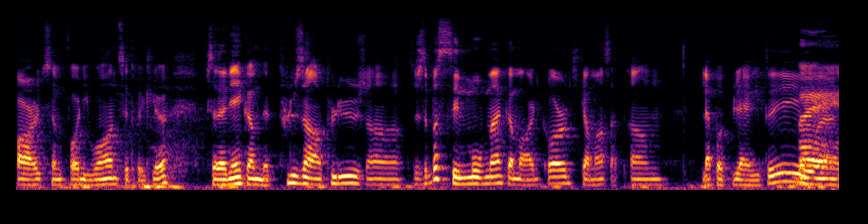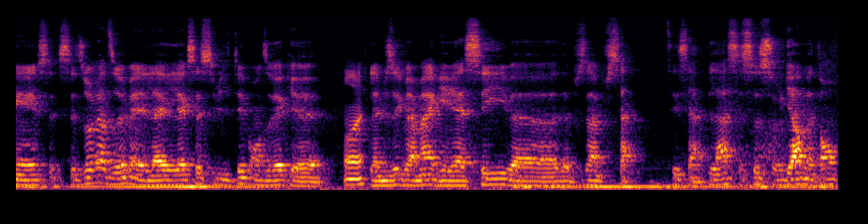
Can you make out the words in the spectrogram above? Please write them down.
Park, Sum 41, ces trucs-là. Puis ça devient comme de plus en plus, genre. Je sais pas si c'est le mouvement comme hardcore qui commence à prendre de la popularité. ou, euh, Ben, c'est c'est dur à dire, mais la- l'accessibilité, on dirait que ouais. la musique vraiment agressive, euh, de plus en plus, ça, tu sais, ça place. C'est ça, si tu regardes, mettons,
